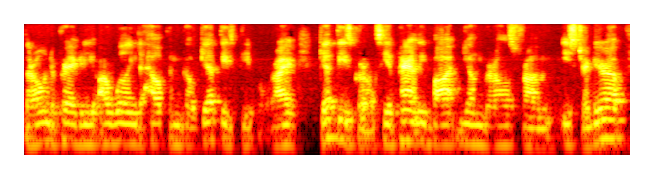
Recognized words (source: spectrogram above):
their own depravity, are willing to help him go get these people, right? Get these girls. He apparently bought young girls from Eastern Europe,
